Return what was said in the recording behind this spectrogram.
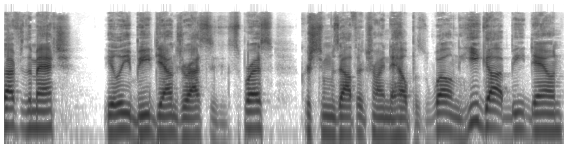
After the match, the Elite beat down Jurassic Express. Christian was out there trying to help as well, and he got beat down.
